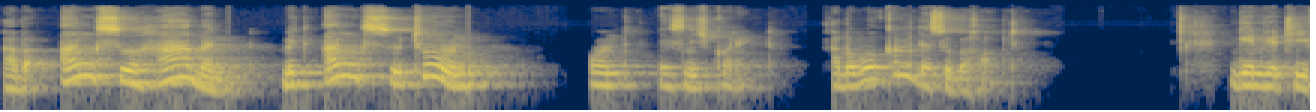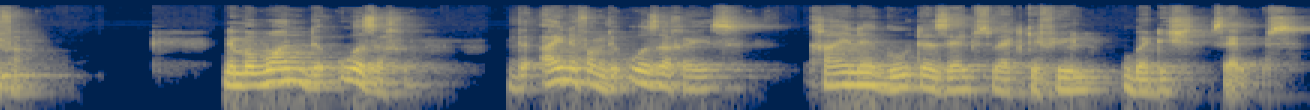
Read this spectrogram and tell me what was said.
Aber Angst zu haben, mit Angst zu tun, und ist nicht korrekt. Aber wo kommt das überhaupt? Gehen wir tiefer. Number one, die Ursache. Die eine von der Ursache ist keine gute Selbstwertgefühl über dich selbst.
